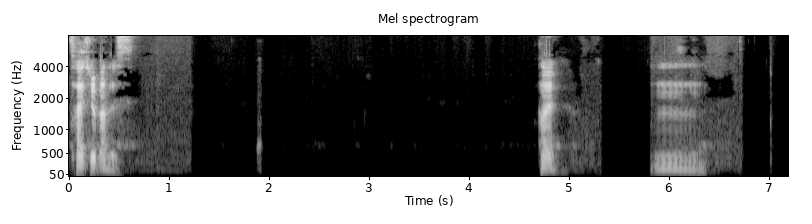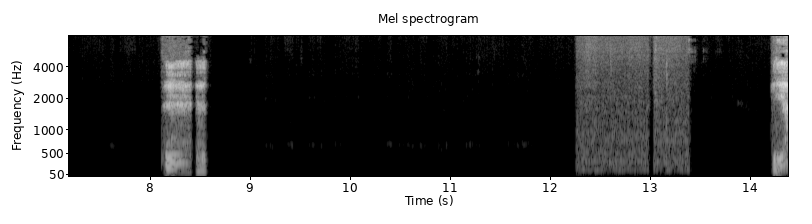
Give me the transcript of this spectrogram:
最終巻です。はい。うん。えー、いや。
